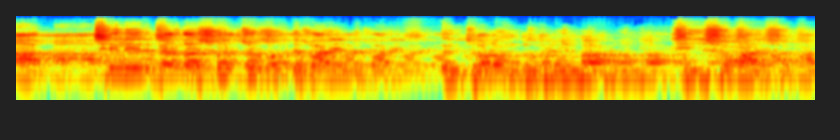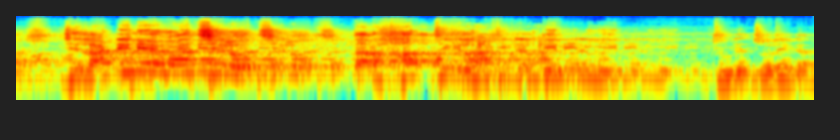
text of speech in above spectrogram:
আর ছেলের ব্যথা সহ্য করতে পারেন ওই জনম দুঃখিনী মা সেই সময় যে লাঠি নিয়ে মারছিল, তার হাত থেকে লাঠিটা টেনে নিয়ে দূরে চলে গেল।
